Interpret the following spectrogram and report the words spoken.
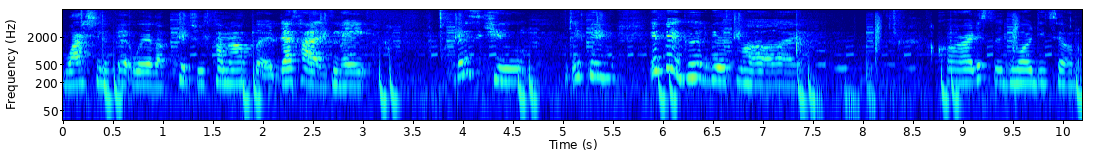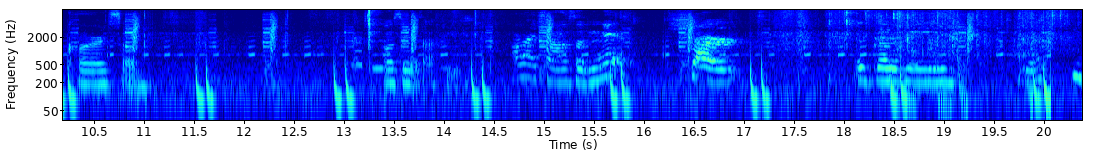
washing effect where the picture's coming off, but that's how it's made. But it's cute. It feel it feel good to be a small like car. This is more detail on the car, so on some next outfit. All right, y'all. So the next shirt is gonna be. Let's see.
